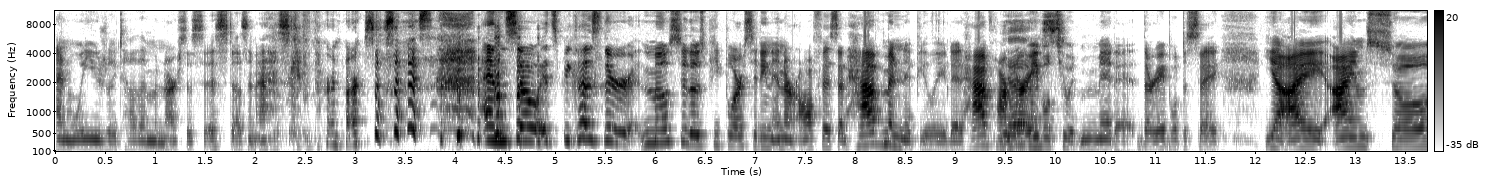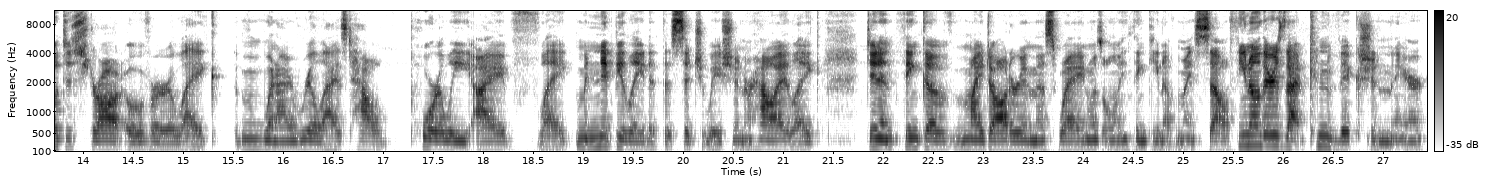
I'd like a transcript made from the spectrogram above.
and we'll usually tell them a narcissist doesn't ask if they're a narcissist. And so it's because they're most of those people are sitting in our office that have manipulated have harmed are able to admit it. They're able to say yeah i i am so distraught over like when i realized how poorly I've like manipulated this situation or how I like didn't think of my daughter in this way and was only thinking of myself. You know, there's that conviction there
